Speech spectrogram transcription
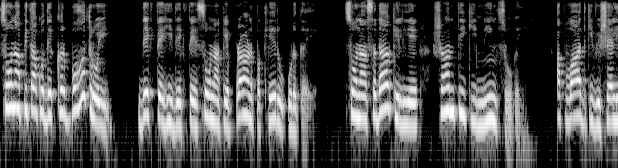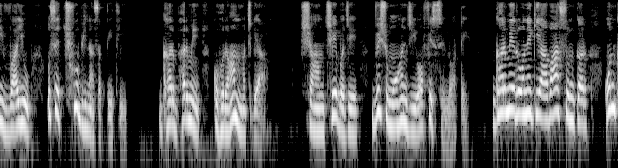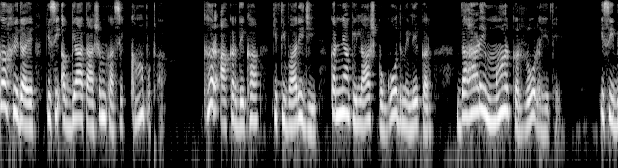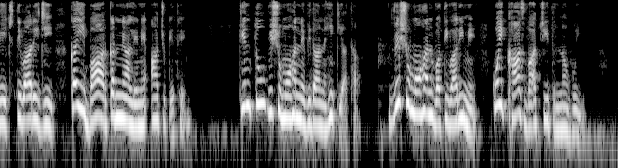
सोना पिता को देखकर बहुत रोई। देखते ही देखते सोना के प्राण पखेरु उड़ गए। सोना सदा के लिए शांति की नींद सो गई। अपवाद की विशैली वायु उसे छू भी ना सकती थी। घर भर में कोहराम मच गया। शाम छह बजे विश्व मोहन जी ऑफ़िस से लौटे। घर में रोने की आवाज़ सुनकर उनका हृदय किसी अज्ञात आशंका से काँप उठा। घर आकर देखा कि तिवारी जी कन्या की लाश को गोद में लेकर दहाड़े मार कर रो रहे थे। इसी बीच तिवारी जी कई बार कन्या लेने आ चुके थे। किंतु विश्व मोहन ने विदा नहीं किया था। विश्व मोहन व तिवारी में कोई खास बातचीत न हुई।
